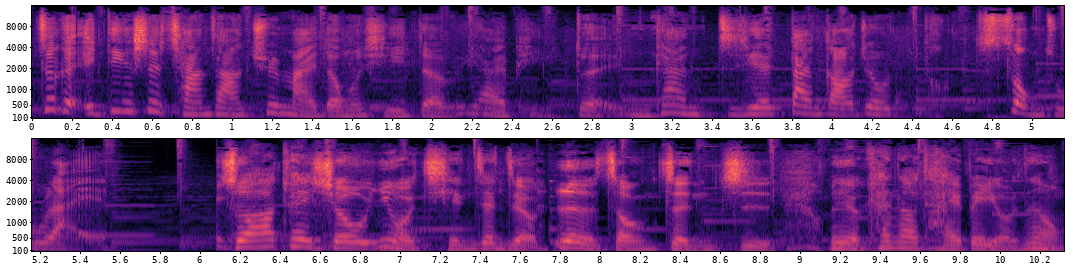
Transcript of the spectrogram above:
这个一定是常常去买东西的 VIP，对，你看直接蛋糕就送出来。说他退休，因为我前阵子有热衷政治，我有看到台北有那种。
